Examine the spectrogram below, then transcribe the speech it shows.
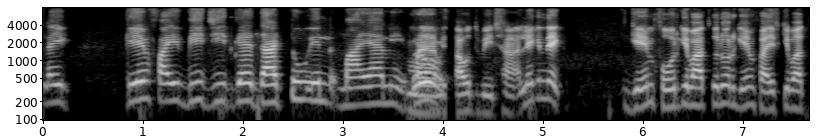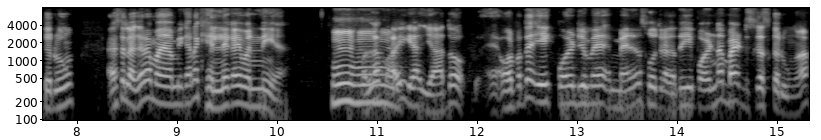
like game 5 भी जीत गए that too in Miami Miami South Beach हाँ। लेकिन देख गेम फोर की बात करूँ और गेम फाइव की बात करूँ ऐसा लग रहा है मियामी का ना खेलने का ही मन नहीं है। मतलब भाई या, या तो और पता है एक पॉइंट जो मैं मैंने सोच रखा था ये पॉइंट ना मैं डिस्कस करूँगा।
